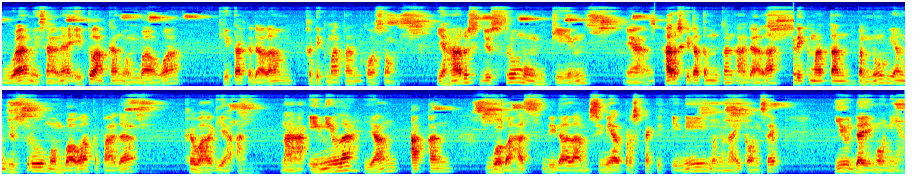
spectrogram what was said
gua misalnya itu akan membawa kita ke dalam kenikmatan kosong. Yang harus justru mungkin ya, harus kita temukan adalah kenikmatan penuh yang justru membawa kepada kebahagiaan. Nah, inilah yang akan gue bahas di dalam siniar perspektif ini mengenai konsep eudaimonia.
